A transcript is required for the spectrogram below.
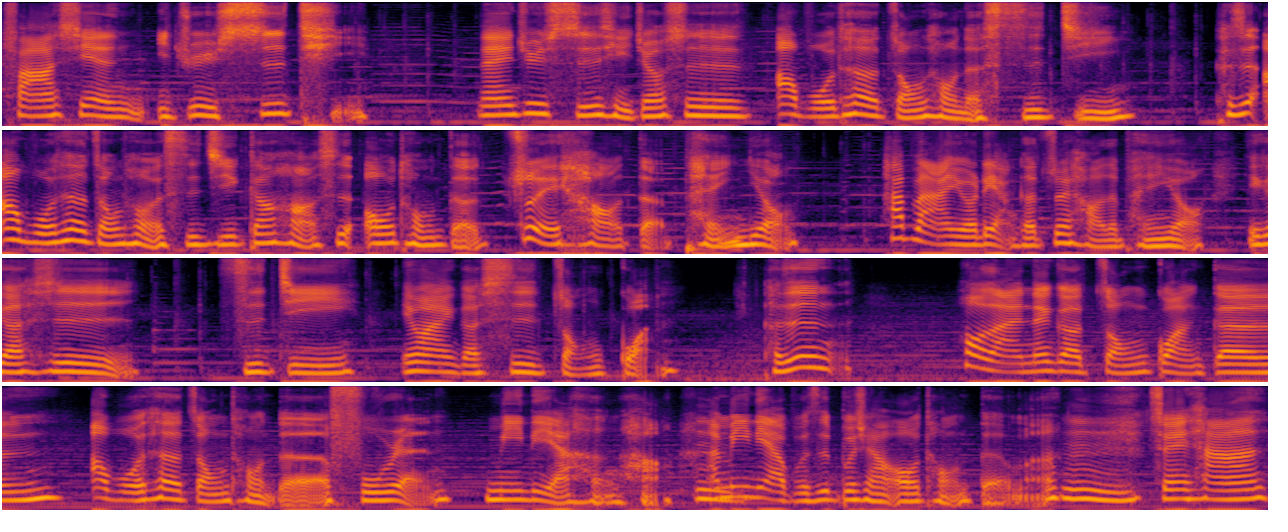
发现一具尸体，那一具尸体就是奥伯特总统的司机。可是奥伯特总统的司机刚好是欧同德最好的朋友。他本来有两个最好的朋友，一个是司机，另外一个是总管。可是。后来那个总管跟奥伯特总统的夫人米莉亚很好，那米莉亚不是不喜欢欧同德吗？嗯，所以他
